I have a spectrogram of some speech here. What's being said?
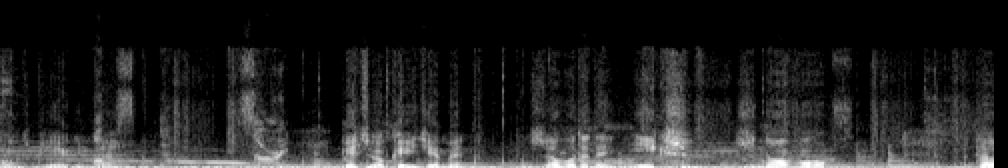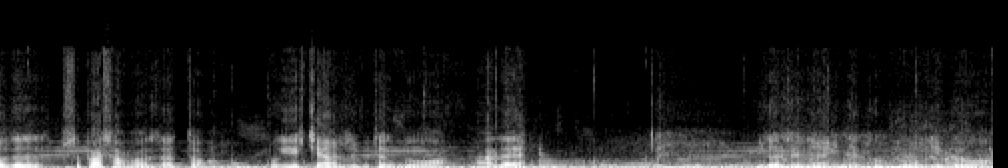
Okej, więc okej, idziemy. Znowu na ten X. Znowu. Naprawdę, przepraszam was za to. Bo nie chciałem, żeby tak było, ale... Widać, że nie, innego wyboru nie było.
